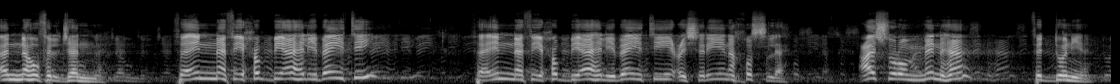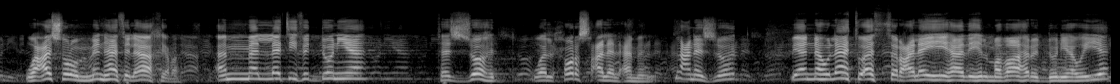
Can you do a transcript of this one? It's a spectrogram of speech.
أنه في الجنة. فإن في حب أهل بيتي فإن في حب أهل بيتي عشرين خصلة. عشر منها في الدنيا وعشر منها في الآخرة. أما التي في الدنيا فالزهد والحرص على العمل. معنى الزهد؟ بأنه لا تؤثر عليه هذه المظاهر الدنيوية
